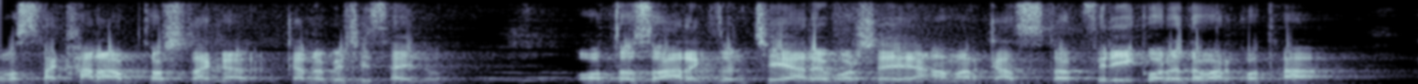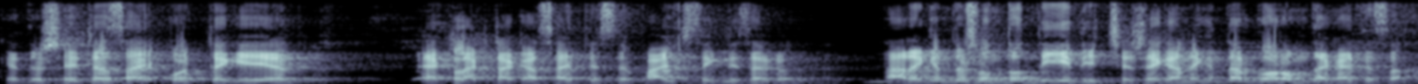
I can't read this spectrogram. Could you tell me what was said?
অবস্থা খারাপ, দশ টাকা কেন বেশি চাইলো? অথচ আরেকজন চেয়ারে বসে আমার কাজটা ফ্রি করে দেওয়ার কথা, কিন্তু সেটা চাই করতে গিয়ে এক লাখ টাকা চাইতেছে ফাইল সিগনেচার করে। তারে কিন্তু সুন্দর দিয়ে দিচ্ছে, সেখানে কিন্তু আর গরম দেখাইতেছে না।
